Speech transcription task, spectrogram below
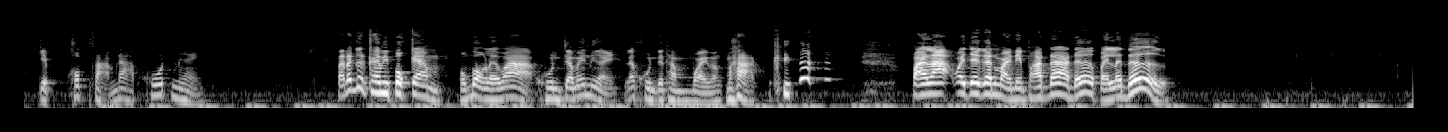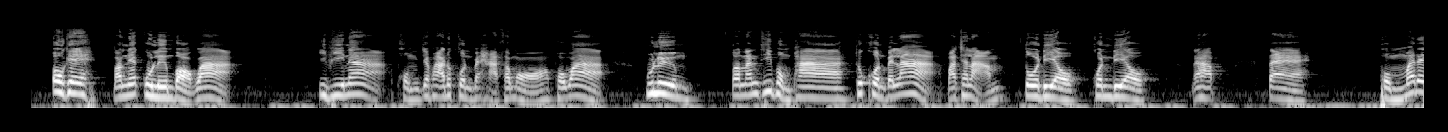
ๆ เก็บครบสามดาบโคตรเหนื่อย แต่ถ้าเกิดใครมีโปรแกรม ผมบอกเลยว่า คุณจะไม่เหนื่อย และคุณจะทำไวมากๆ ไปละไว้เจอกันใหม่ในพาร์ทหน้าเด้อไปละเด้อ โอเค ตอนนี้กูลืมบอกว่าอีพีหน้าผมจะพาทุกคนไปหาสมอ เพราะว่ากูลืม ตอนนั้นที่ผมพาทุกคนไปล่าปลาฉลามตัวเดียว คนเดียวนะครับ แต่ผมไม่ได้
